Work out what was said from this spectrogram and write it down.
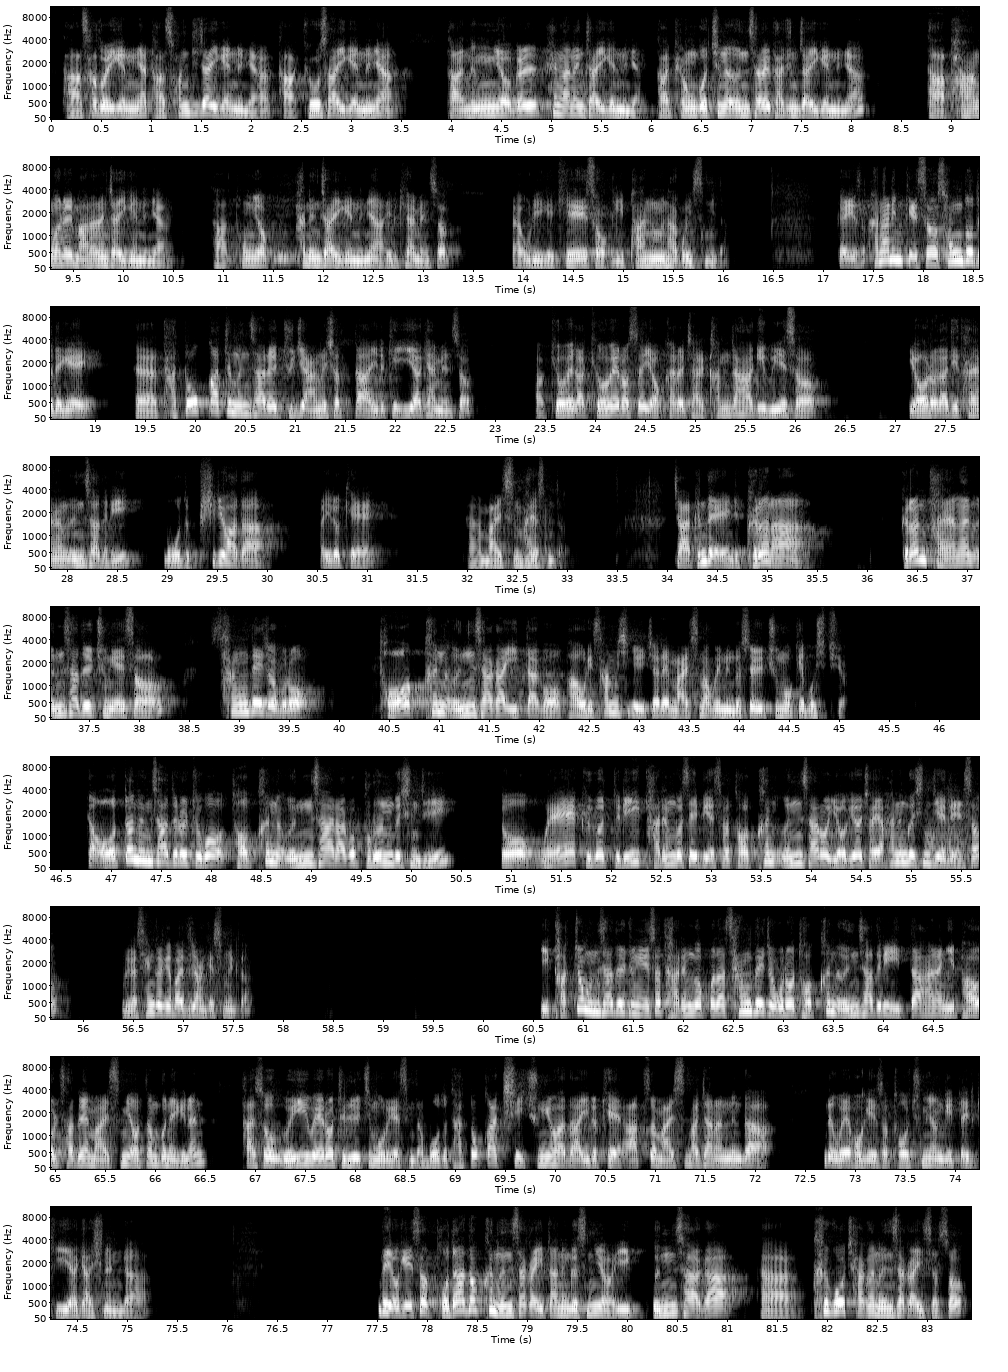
다 사도이겠느냐, 다 선지자이겠느냐, 다 교사이겠느냐, 다 능력을 행하는 자이겠느냐, 다 병 고치는 은사를 가진 자이겠느냐, 다 방언을 말하는 자이겠느냐, 다 통역하는 자이겠느냐, 이렇게 하면서 우리에게 계속 이 반문하고 있습니다. 그러니까 하나님께서 성도들에게 다 똑같은 은사를 주지 않으셨다 이렇게 이야기하면서 어, 교회가 교회로서의 역할을 잘 감당하기 위해서 여러 가지 다양한 은사들이 모두 필요하다 이렇게 아, 말씀하였습니다. 자, 근데 이제 그러나 그런 다양한 은사들 중에서 상대적으로 더 큰 은사가 있다고 바울이 31절에 말씀하고 있는 것을 주목해 보십시오. 그러니까 어떤 은사들을 두고 더 큰 은사라고 부르는 것인지 또 왜 그것들이 다른 것에 비해서 더 큰 은사로 여겨져야 하는 것인지에 대해서 우리가 생각해 봐야 되지 않겠습니까? 이 각종 은사들 중에서 다른 것보다 상대적으로 더 큰 은사들이 있다 하는 이 바울 사도의 말씀이 어떤 분에게는 다소 의외로 들릴지 모르겠습니다. 모두 다 똑같이 중요하다 이렇게 앞서 말씀하지 않았는가? 근데 왜 거기에서 더 중요한 게 있다 이렇게 이야기하시는가? 근데 여기에서 보다 더 큰 은사가 있다는 것은요, 이 은사가 아, 크고 작은 은사가 있어서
